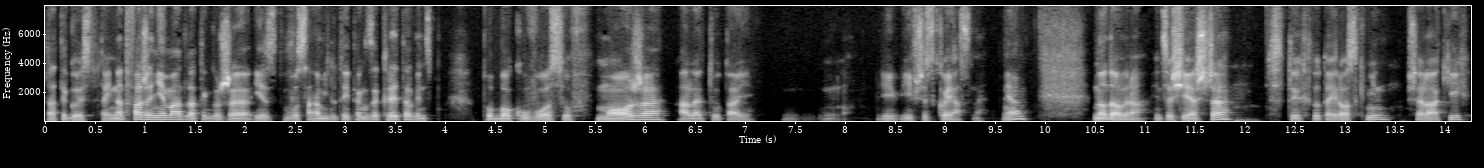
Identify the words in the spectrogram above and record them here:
Dlatego jest tutaj. Na twarzy nie ma, dlatego że jest włosami tutaj tak zakryto, więc po boku włosów może, ale tutaj no, i, i wszystko jasne, nie? No dobra, i coś jeszcze z tych tutaj rozkmin wszelakich?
